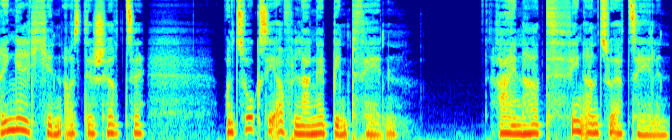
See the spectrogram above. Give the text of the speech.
Ringelchen aus der Schürze und zog sie auf lange Bindfäden. Reinhard fing an zu erzählen.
